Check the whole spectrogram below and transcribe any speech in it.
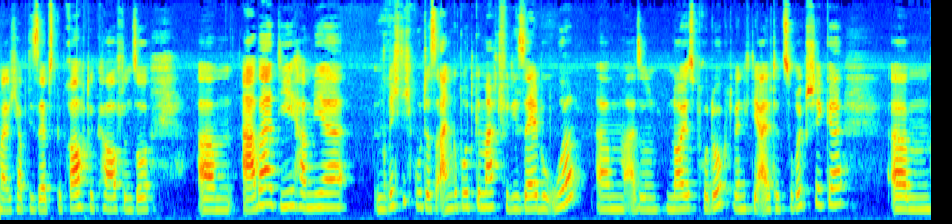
weil ich habe die selbst gebraucht gekauft und so. Ähm, aber die haben mir ein richtig gutes Angebot gemacht für dieselbe Uhr. Ähm, also ein neues Produkt, wenn ich die alte zurückschicke. Ähm,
